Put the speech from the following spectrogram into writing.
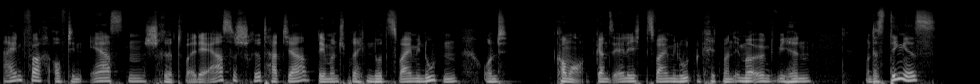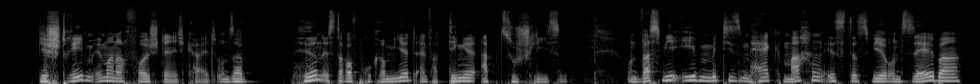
einfach auf den ersten Schritt, weil der erste Schritt hat ja dementsprechend nur zwei Minuten und come on, ganz ehrlich, zwei Minuten kriegt man immer irgendwie hin. Und das Ding ist, wir streben immer nach Vollständigkeit. Unser Hirn ist darauf programmiert, einfach Dinge abzuschließen. Und was wir eben mit diesem Hack machen, ist, dass wir uns selber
